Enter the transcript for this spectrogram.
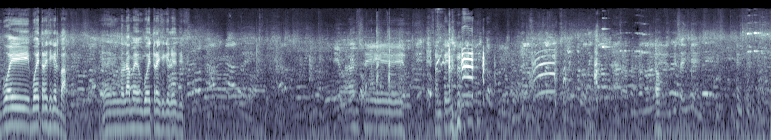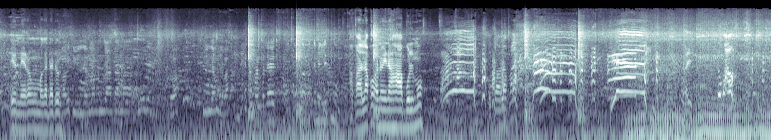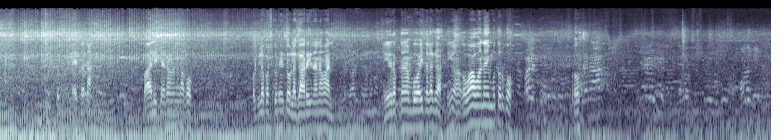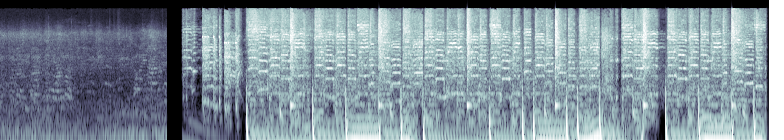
buhay, buhay tricycle ba? Eh, malaman yung buhay tricycle. Eh, Yan si Santin. oh. Ayun, merong maganda doon. Akala ko ano hinahabol mo. Ikaw lang pala. Ay. Tumaw! Eto na. Paalis na naman ako. Paglabas ko nito, lagari na naman. Hirap na ng buhay talaga. Tingnan, kawawa na yung motor ko. Oh.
